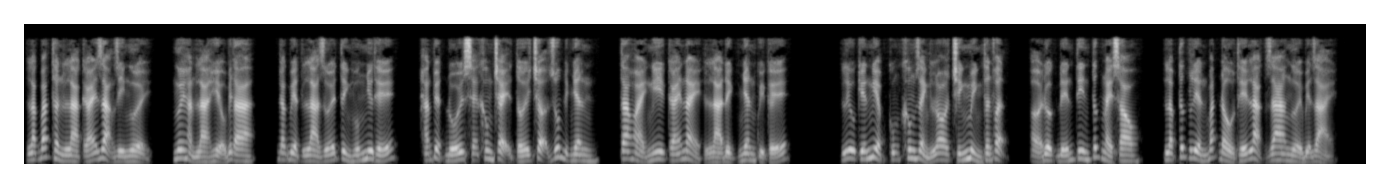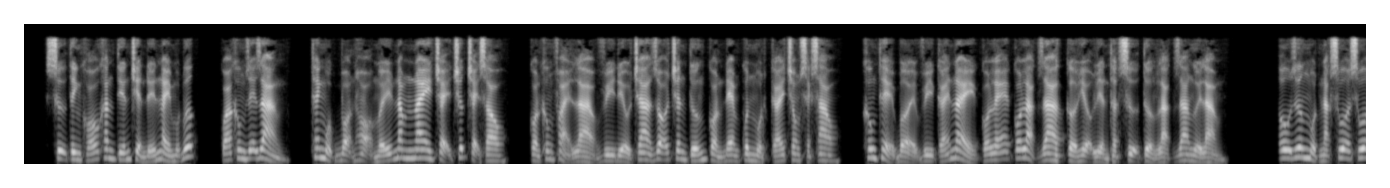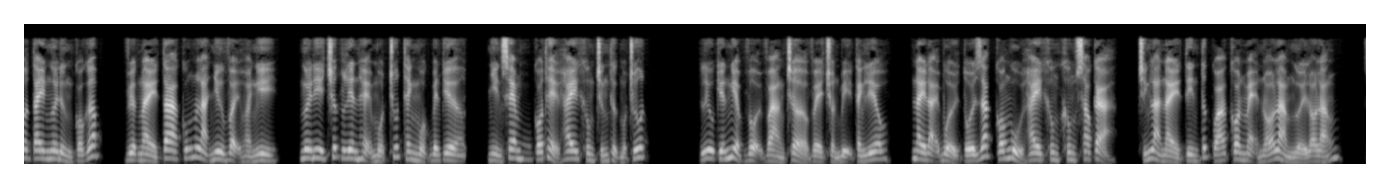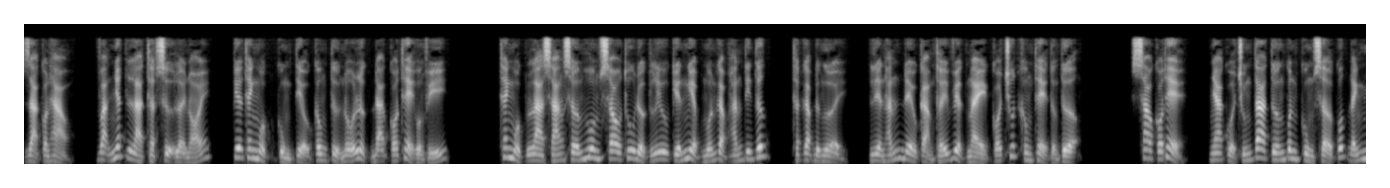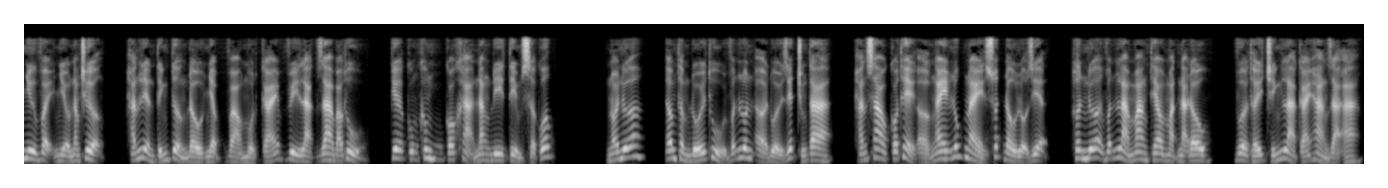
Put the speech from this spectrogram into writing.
Lạc bác thần là cái dạng gì người, ngươi hẳn là hiểu biết ta, đặc biệt là dưới tình huống như thế, hắn tuyệt đối sẽ không chạy tới trợ giúp địch nhân, ta hoài nghi cái này là địch nhân quỷ kế. Lưu Kiến Nghiệp cũng không rảnh lo chính mình thân phận, ở được đến tin tức này sau, lập tức liền bắt đầu thế lạc ra người biện giải. Sự tình khó khăn tiến triển đến này một bước, quá không dễ dàng, thanh mục bọn họ mấy năm nay chạy trước chạy sau, còn không phải là vì điều tra rõ chân tướng còn đem quân một cái trong sạch sao, không thể bởi vì cái này có lẽ có lạc ra cờ hiệu liền thật sự tưởng lạc ra người làm. Âu Dương một nặc xua xua tay ngươi đừng có gấp, việc này ta cũng là như vậy hoài nghi, ngươi đi trước liên hệ một chút thanh mục bên kia, nhìn xem có thể hay không chứng thực một chút. Lưu kiến nghiệp vội vàng trở về chuẩn bị canh liêu, này đại buổi tối giấc có ngủ hay không không sao cả, chính là này tin tức quá con mẹ nó làm người lo lắng, giả con hảo, vạn nhất là thật sự lời nói, kia thanh mục cùng tiểu công tử nỗ lực đã có thể uổng phí. Thanh mục là sáng sớm hôm sau thu được lưu kiến nghiệp muốn gặp hắn tin tức, thật gặp được người, liền hắn đều cảm thấy việc này có chút không thể tưởng tượng. Sao có thể, nhà của chúng ta tướng quân cùng sở quốc đánh như vậy nhiều năm trượng, hắn liền tính tưởng đầu nhập vào một cái vì lạc gia báo thủ, kia cũng không có khả năng đi tìm sở quốc. Nói nữa, âm thầm đối thủ vẫn luôn ở đuổi giết chúng ta, hắn sao có thể ở ngay lúc này xuất đầu lộ diện, hơn nữa vẫn là mang theo mặt nạ đâu, vừa thấy chính là cái hàng giả A.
